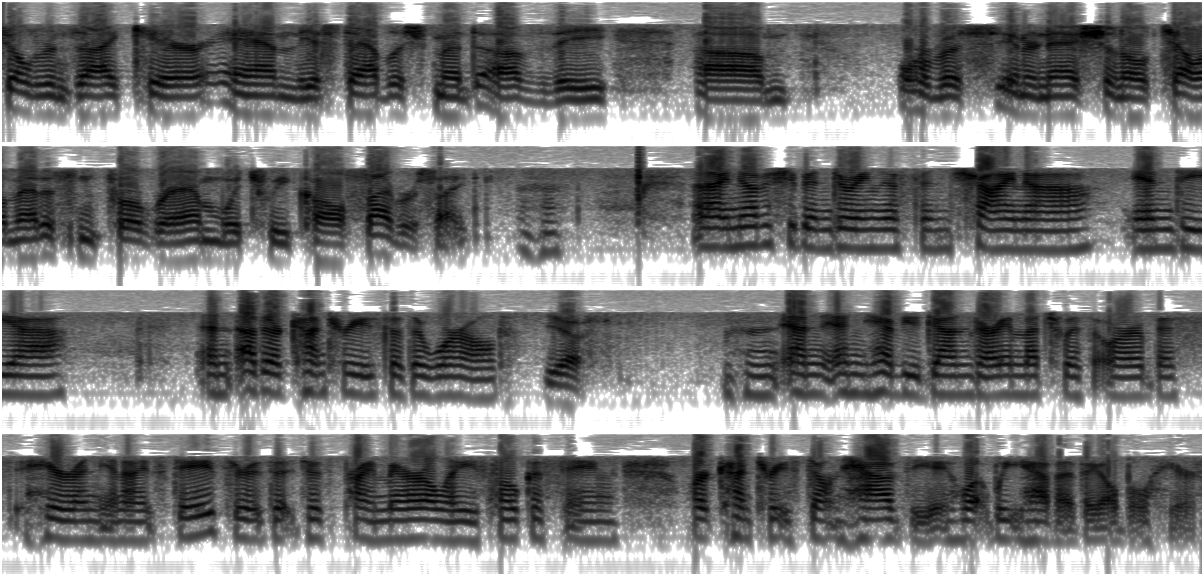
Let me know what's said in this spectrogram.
children's eye care, and the establishment of the um, Orbis International telemedicine program, which we call CyberSight. Mm-hmm. And I notice you've been doing this in China, India, and other countries of the world. Yes. Mm-hmm. And and have you done very much with Orbis here in the United States, or is it just primarily focusing where countries don't have the what we have available here?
